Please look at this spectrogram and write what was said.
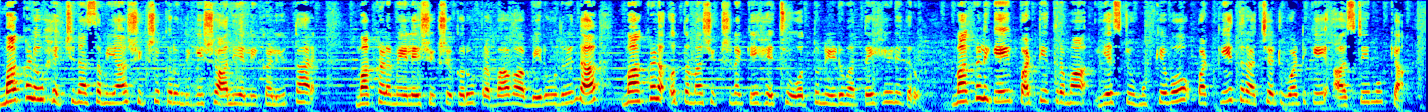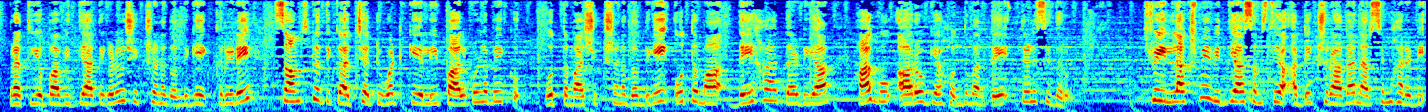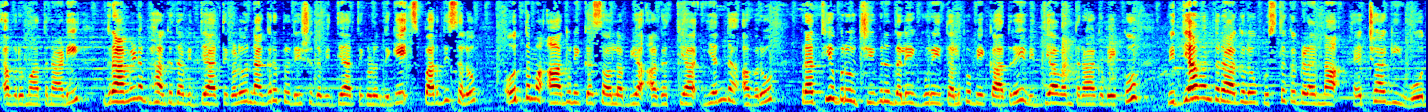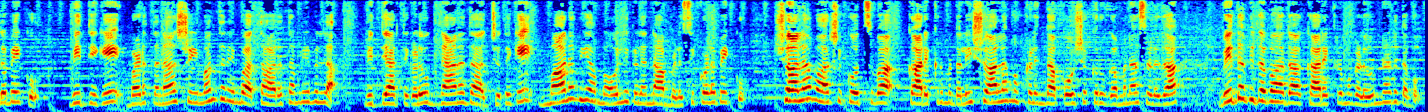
ಮಕ್ಕಳು ಹೆಚ್ಚಿನ ಸಮಯ ಶಿಕ್ಷಕರೊಂದಿಗೆ ಶಾಲೆಯಲ್ಲಿ ಕಳೆಯುತ್ತಾರೆ. ಮಕ್ಕಳ ಮೇಲೆ ಶಿಕ್ಷಕರು ಪ್ರಭಾವ ಬೀರುವುದರಿಂದ ಮಕ್ಕಳ ಉತ್ತಮ ಶಿಕ್ಷಣಕ್ಕೆ ಹೆಚ್ಚು ಒತ್ತು ನೀಡುವಂತೆ ಹೇಳಿದರು. ಮಕ್ಕಳಿಗೆ ಪಠ್ಯಕ್ರಮ ಎಷ್ಟು ಮುಖ್ಯವೋ ಪಠ್ಯೇತರ ಚಟುವಟಿಕೆ ಅಷ್ಟೇ ಮುಖ್ಯ. ಪ್ರತಿಯೊಬ್ಬ ವಿದ್ಯಾರ್ಥಿಗಳು ಶಿಕ್ಷಣದೊಂದಿಗೆ ಕ್ರೀಡೆ, ಸಾಂಸ್ಕೃತಿಕ ಚಟುವಟಿಕೆಯಲ್ಲಿ ಪಾಲ್ಗೊಳ್ಳಬೇಕು. ಉತ್ತಮ ಶಿಕ್ಷಣದೊಂದಿಗೆ ಉತ್ತಮ ದೇಹದಡಿಯ ಹಾಗೂ ಆರೋಗ್ಯ ಹೊಂದುವಂತೆ ತಿಳಿಸಿದರು. ಶ್ರೀ ಲಕ್ಷ್ಮೀ ವಿದ್ಯಾಸಂಸ್ಥೆಯ ಅಧ್ಯಕ್ಷರಾದ ನರಸಿಂಹಾರೆಡ್ಡಿ ಅವರು ಮಾತನಾಡಿ, ಗ್ರಾಮೀಣ ಭಾಗದ ವಿದ್ಯಾರ್ಥಿಗಳು ನಗರ ಪ್ರದೇಶದ ವಿದ್ಯಾರ್ಥಿಗಳೊಂದಿಗೆ ಸ್ಪರ್ಧಿಸಲು ಉತ್ತಮ ಆಧುನಿಕ ಸೌಲಭ್ಯ ಅಗತ್ಯ ಎಂದ ಅವರು, ಪ್ರತಿಯೊಬ್ಬರು ಜೀವನದಲ್ಲಿ ಗುರಿ ತಲುಪಬೇಕಾದರೆ ವಿದ್ಯಾವಂತರಾಗಬೇಕು. ವಿದ್ಯಾವಂತರಾಗಲು ಪುಸ್ತಕಗಳನ್ನು ಹೆಚ್ಚಾಗಿ ಓದಬೇಕು. ವಿದ್ಯೆಗೆ ಬಡತನ ಶ್ರೀಮಂತನೆಂಬ ತಾರತಮ್ಯವಿಲ್ಲ. ವಿದ್ಯಾರ್ಥಿಗಳು ಜ್ಞಾನದ ಜೊತೆಗೆ ಮಾನವೀಯ ಮೌಲ್ಯಗಳನ್ನು ಬೆಳೆಸಿಕೊಳ್ಳಬೇಕು. ಶಾಲಾ ವಾರ್ಷಿಕೋತ್ಸವ ಕಾರ್ಯಕ್ರಮದಲ್ಲಿ ಶಾಲಾ ಮಕ್ಕಳಿಂದ ಪೋಷಕರು ಗಮನ ಸೆಳೆದ ವಿಧ ವಿಧವಾದ ಕಾರ್ಯಕ್ರಮಗಳು ನಡೆದವು.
